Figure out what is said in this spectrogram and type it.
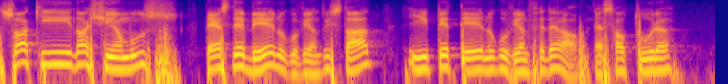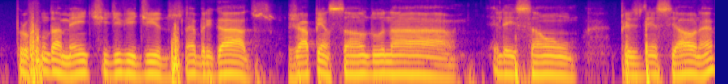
Só que nós tínhamos PSDB no governo do estado e PT no governo federal. Nessa altura, profundamente divididos, né, brigados, já pensando na eleição presidencial, né,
